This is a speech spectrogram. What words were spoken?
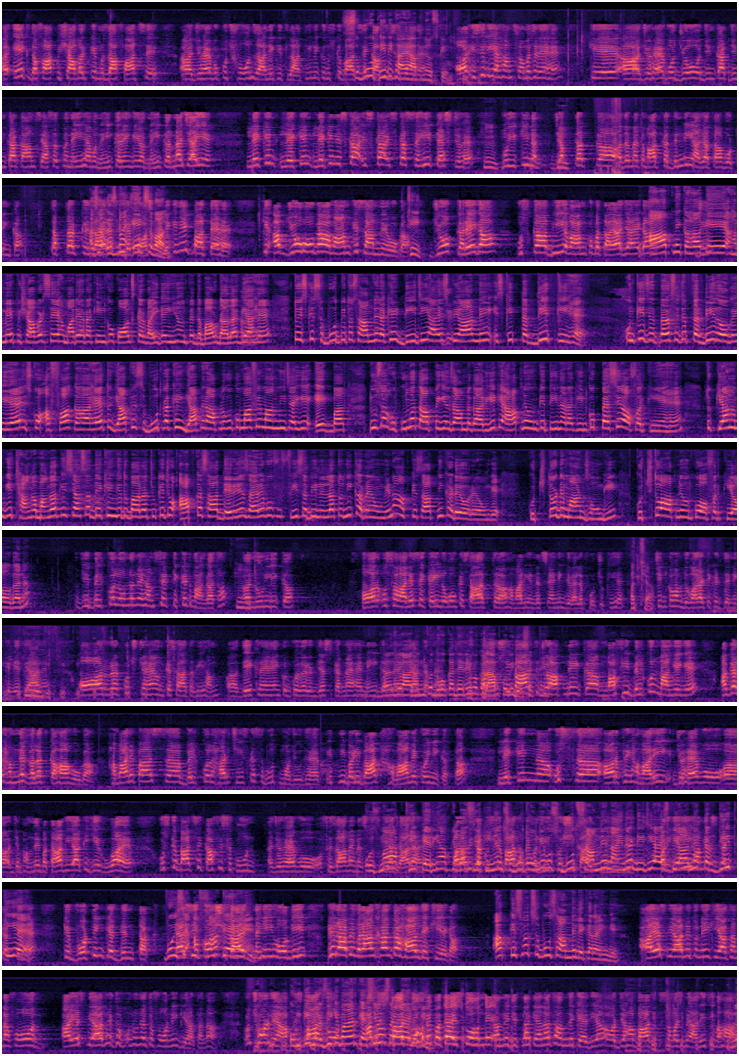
एक दफ़ा पिशावर के मुजाफात से जो है वो कुछ फ़ोन आने की इतला थी लेकिन उसके बाद से काफ़ी नहीं सुकून आपने उसके। और इसीलिए हम समझ रहे हैं कि जो है वो जो जिनका जिनका काम सियासत में नहीं है वो नहीं करेंगे और नहीं करना चाहिए लेकिन लेकिन लेकिन इसका इसका इसका सही टेस्ट जो है हम्म। वो यकीनन जब तक अदम एतमाद का दिन नहीं आ जाता वोटिंग का तब तक अच्छा, एक। लेकिन एक बात तय है कि अब जो होगा आवाम के सामने होगा जो करेगा उसका भी आवाम को बताया जाएगा। आपने कहा कि हमें पिशावर से हमारे अरकान को कॉल्स करवाई गई हैं उन पर दबाव डाला गया है। तो इसके सबूत भी तो सामने रखें। डीजी आईएसपीआर ने इसकी तरदीद की है। उनकी तरफ़ से जब तरदीद हो गई है इसको अफवाह कहा है तो या फिर सबूत रखें या फिर आप लोगों को माफ़ी मांगनी चाहिए। एक बात। दूसरा हुकूमत आप पे ये इल्ज़ाम लगा रही है कि आपने उनके तीन अरकान को पैसे ऑफ़र किए हैं। तो क्या हम ये छांगा मांगा की सियासत देखेंगे दोबारा? चूँकि जो आपका साथ दे रहे हैं ज़ाहिर है वो फ़ीस अभी लिल्ला तो नहीं कर रहे होंगे ना आपके साथ नहीं खड़े हो रहे होंगे। कुछ तो डिमांड्स होंगी कुछ तो आपने उनको ऑफ़र किया होगा ना जी बिल्कुल उन्होंने हमसे टिकट मांगा था हम्म। नून लीग का और उस हवाले से कई लोगों के साथ हमारी अंडरस्टैंडिंग डेवलप हो चुकी है अच्छा। जिनको हम दोबारा टिकट देने के लिए तैयार हैं और कुछ जो है उनके साथ अभी हम देख रहे हैं कि उनको अगर एडजस्ट करना है नहीं करना जो है आज क्या उनको करना है। धोखा दे रहे हैं वो कल आपको भी दे बात सकते हैं। जो आपने माफ़ी बिल्कुल मांगेंगे अगर हमने गलत कहा होगा हमारे पास बिल्कुल हर चीज़ का सबूत मौजूद है। इतनी बड़ी बात हवा में कोई नहीं करता लेकिन उस और फिर हमारी जो है वो जब हमने बता दिया कि ये हुआ है उसके बाद से काफ़ी सुकून जो है वो फिजा में किया आप ठीक कह रही हैं, आपके पास यकीनन सबूत होंगे, वो सबूत सामने लाए ना, यही ने तरदीद की है। कि वोटिंग के दिन तक वो ऐसी कोई शिकायत नहीं होगी। फिर आप इमरान खान का हाल देखिएगा। आप किस वक्त सबूत सामने लेकर आएँगे? आईएसपीआर ने तो नहीं किया था ना फ़ोन। आईएसपीआर ने तो उन्होंने तो फ़ोन नहीं किया था ना। तो छोड़ दिया उनकी मर्ज़ी के बगैर कैसे हो सकता है हमें पता है इसको हमने हमने जितना कहना था हमने कह दिया और जहाँ बात समझ में आनी थी वहाँ।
